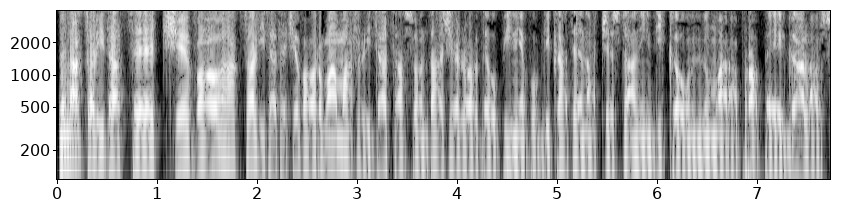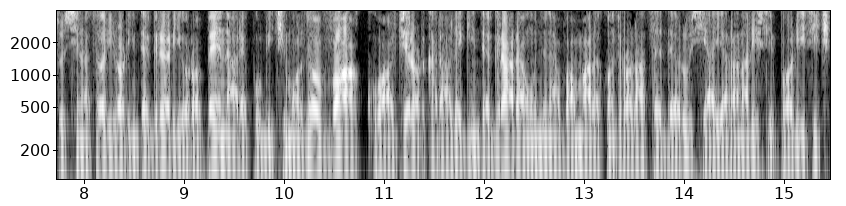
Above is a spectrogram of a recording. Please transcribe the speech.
În actualitate, ce va, în actualitatea ce va urma, majoritatea sondajelor de opinie publicate în acest an indică un număr aproape egal al susținătorilor integrării europene a Republicii Moldova cu al celor care aleg integrarea Uniunea Vamală controlată de Rusia, iar analiștii politici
